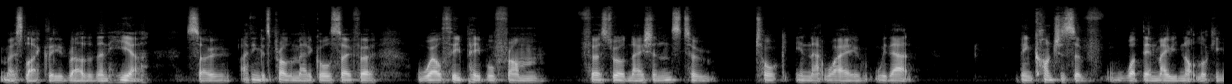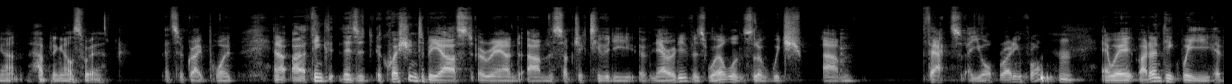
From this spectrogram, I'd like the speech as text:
most likely, rather than here. So I think it's problematic also for wealthy people from first world nations to talk in that way without being conscious of what they're maybe not looking at happening elsewhere. That's a great point. And I, I think there's a, a question to be asked around um, the subjectivity of narrative as well, and sort of which um, facts are you operating from? And where I don't think we have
